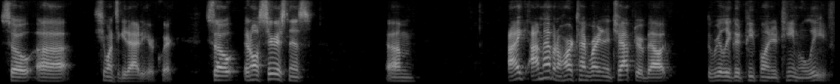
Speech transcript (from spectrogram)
So uh, she wants to get out of here quick. So, in all seriousness, um, I, I'm having a hard time writing a chapter about the really good people on your team who leave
